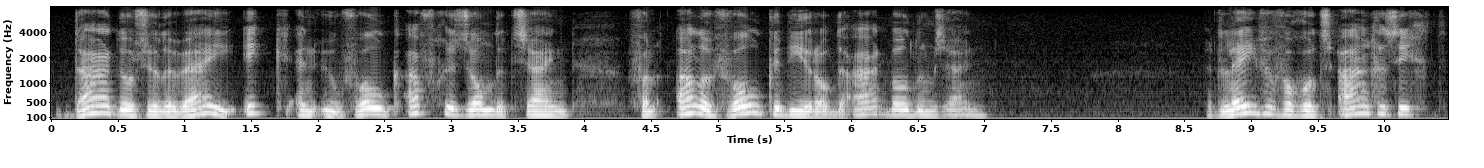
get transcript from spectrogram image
Daardoor zullen wij, ik en uw volk, afgezonderd zijn van alle volken die er op de aardbodem zijn. Het leven voor Gods aangezicht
